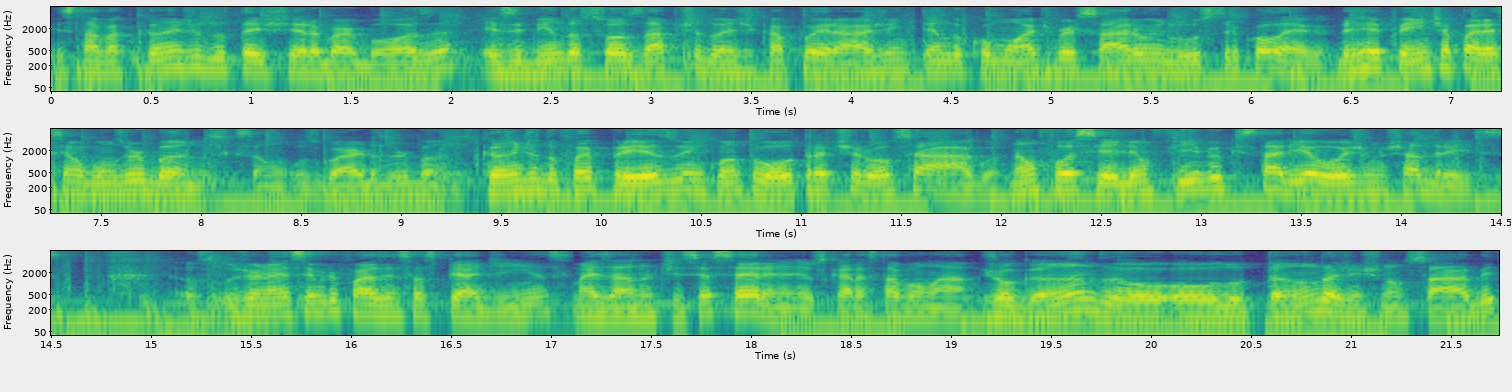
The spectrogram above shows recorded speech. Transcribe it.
estava Cândido Teixeira Barbosa exibindo as suas aptidões de capoeiragem, tendo como adversário um ilustre colega. De repente aparecem alguns urbanos, que são os guardas urbanos. Cândido foi preso enquanto o outro atirou-se à água. Não fosse ele anfíbio que estaria hoje no xadrez. Os jornais sempre fazem essas piadinhas, mas a notícia é séria, né? Os caras estavam lá jogando ou, ou, lutando, a gente não sabe,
